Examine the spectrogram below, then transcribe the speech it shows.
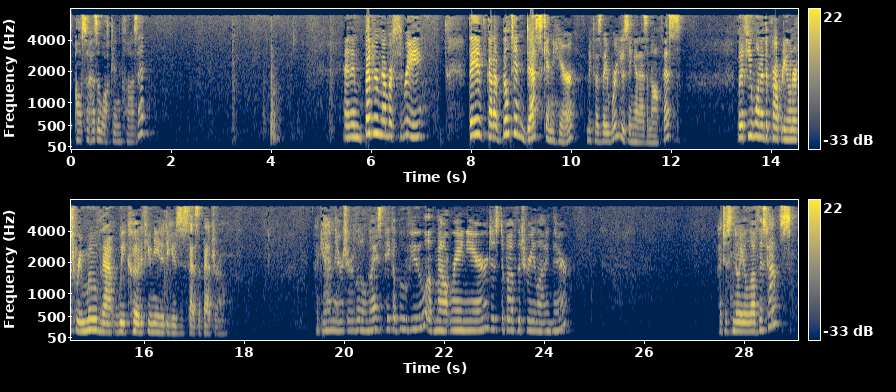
Also has a walk-in closet. And in bedroom number three, they've got a built-in desk in here because they were using it as an office. But if you wanted the property owner to remove that, we could if you needed to use this as a bedroom. Again, there's your little nice peekaboo view of Mount Rainier just above the tree line there. I just know you'll love this house.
